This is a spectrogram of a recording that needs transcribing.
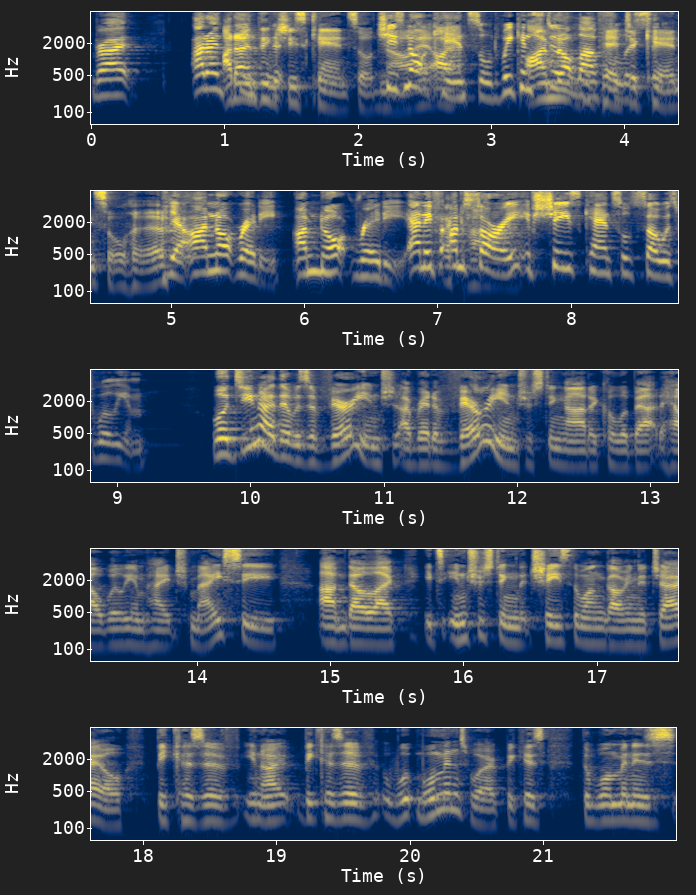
right I don't I don't think she's cancelled. She's no, not I- I- cancelled. We can I'm still not love prepared Felicity. to cancel her. Yeah, I'm not ready. I'm not ready. And if I'm can't. sorry, if she's cancelled, so is William. Well, do you know there was a very inter- I read a very interesting article about how William H Macy. Um, they were like, it's interesting that she's the one going to jail because of you know because of w- woman's work because the woman is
